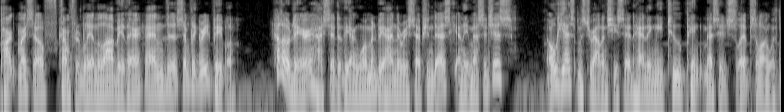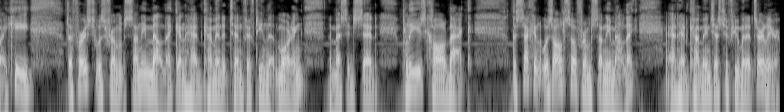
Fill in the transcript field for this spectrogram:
park myself comfortably in the lobby there and uh, simply greet people. Hello, dear, I said to the young woman behind the reception desk. Any messages? Oh, yes, Mr. Allen, she said, handing me two pink message slips along with my key. The first was from Sonny Melnick and had come in at 10.15 that morning. The message said, Please call back. The second was also from Sonny Melnick and had come in just a few minutes earlier.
